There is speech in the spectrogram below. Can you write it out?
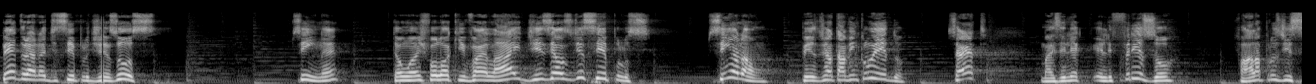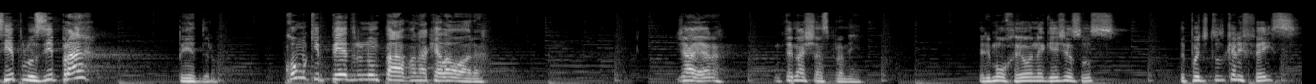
Pedro era discípulo de Jesus? Sim, né? Então o anjo falou aqui: vai lá e diz aos discípulos. Sim ou não? Pedro já estava incluído, certo? Mas ele, ele frisou: fala para os discípulos e para Pedro. Como que Pedro não estava naquela hora? Já era. Não tem mais chance para mim. Ele morreu, eu neguei Jesus. Depois de tudo que ele fez.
